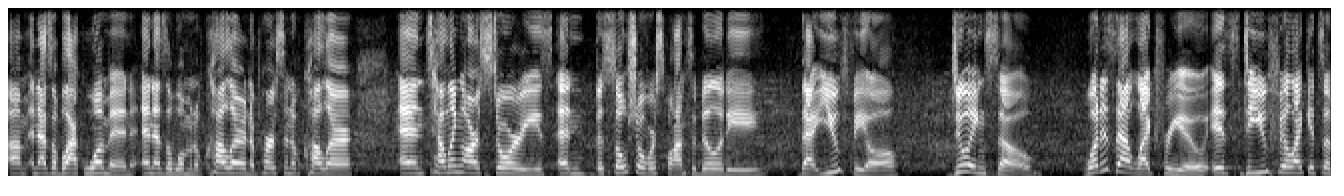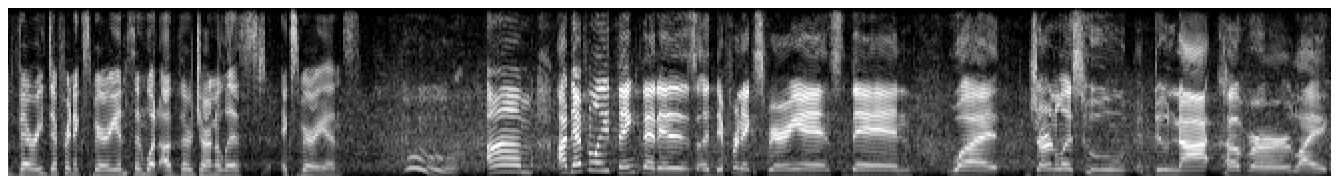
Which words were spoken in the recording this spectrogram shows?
um, and as a black woman and as a woman of color and a person of color, and telling our stories and the social responsibility that you feel doing so. What is that like for you? Is do you feel like it's a very different experience than what other journalists experience? Ooh, um, I definitely think that is a different experience than what journalists who do not cover like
